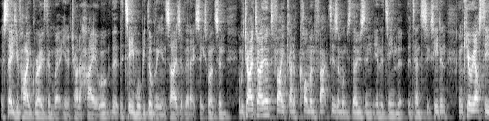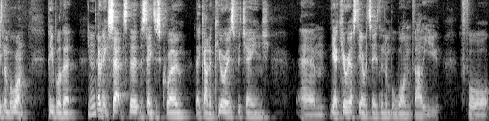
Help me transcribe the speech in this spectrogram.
a stage of high growth and we're you know trying to hire well, the, the, team will be doubling in size over the next six months and, and we try to identify kind of common factors amongst those in, in the team that, that tend to succeed and, and curiosity is number one people that okay. don't accept the, the status quo they're kind of curious for change um, yeah curiosity i would say is the number one value for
